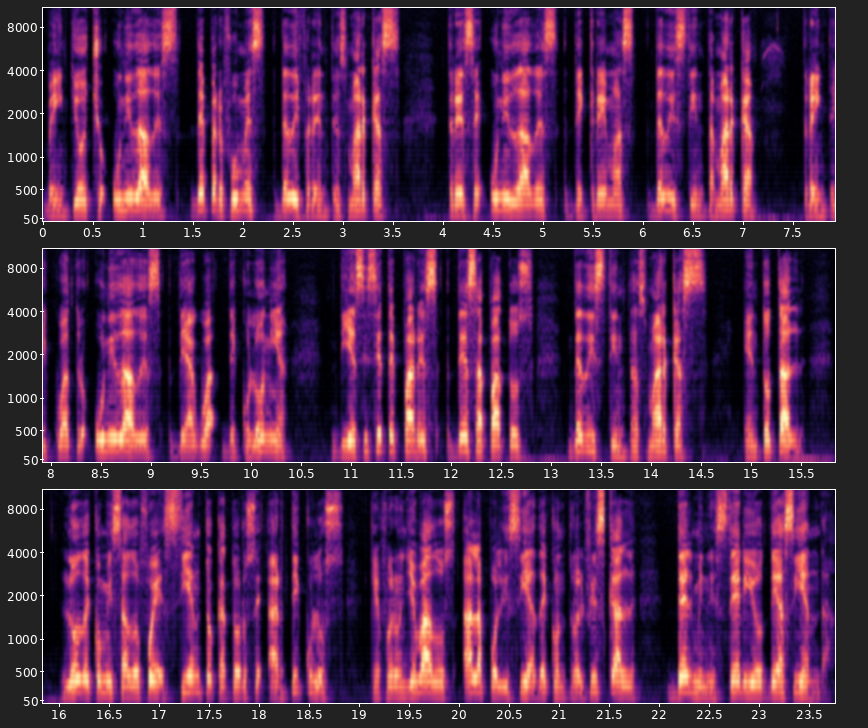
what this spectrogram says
28 unidades de perfumes de diferentes marcas, 13 unidades de cremas de distinta marca, 34 unidades de agua de colonia, 17 pares de zapatos de distintas marcas. En total, lo decomisado fue 114 artículos que fueron llevados a la Policía de Control Fiscal del Ministerio de Hacienda.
